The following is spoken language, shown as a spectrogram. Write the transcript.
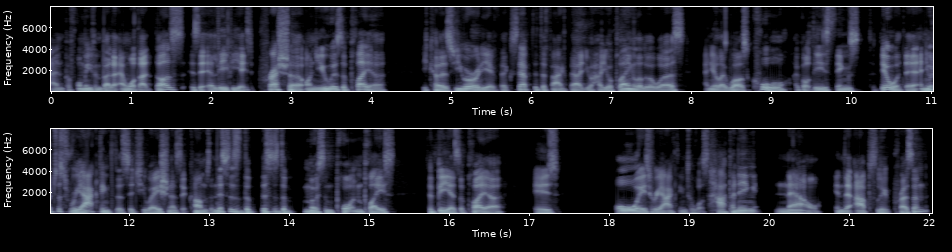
and perform even better. And what that does is it alleviates pressure on you as a player because you already have accepted the fact that you're you're playing a little bit worse and you're like well it's cool. I got these things to deal with it. And you're just reacting to the situation as it comes. And this is the this is the most important place to be as a player is always reacting to what's happening now in the absolute present.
